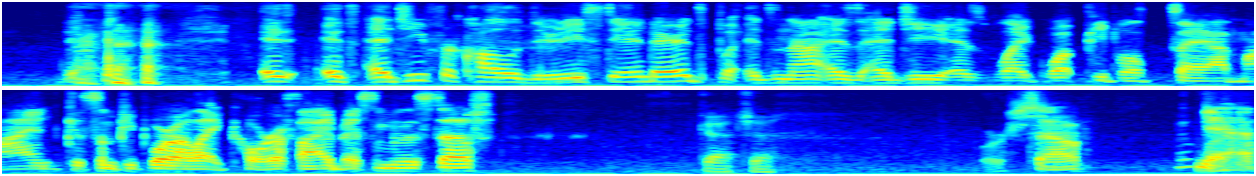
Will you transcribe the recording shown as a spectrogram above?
it, it's edgy for Call of Duty standards, but it's not as edgy as like what people say online. Because some people are like horrified by some of this stuff. gotcha. Or course. So yeah,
